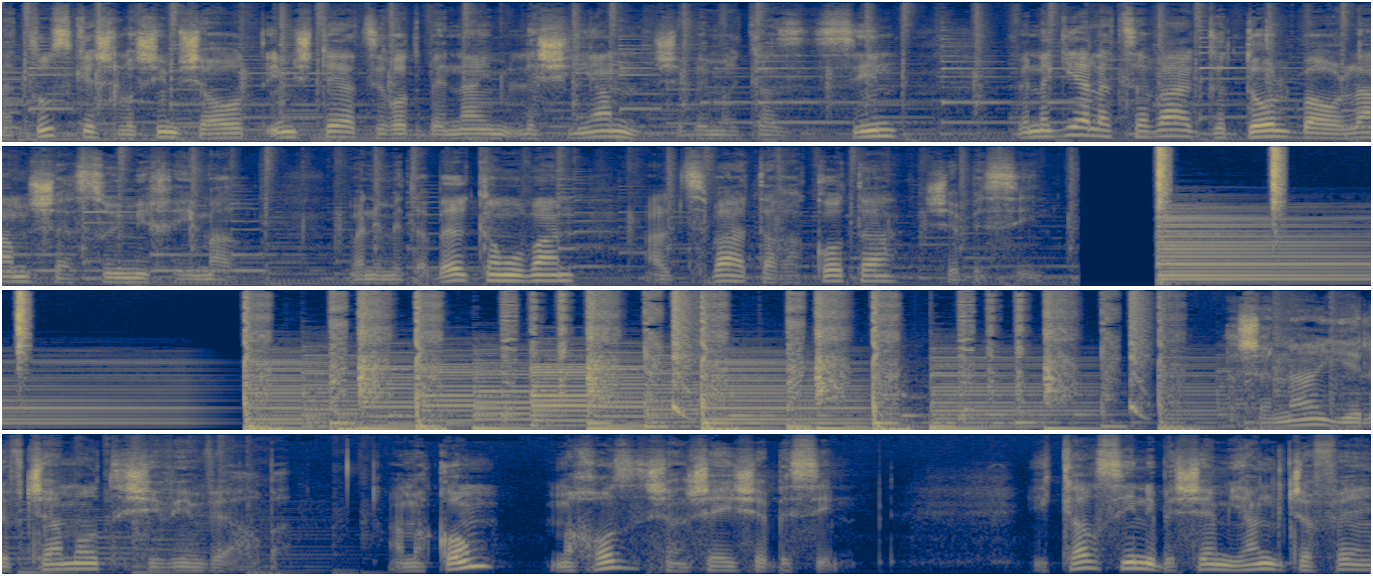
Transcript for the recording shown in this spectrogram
נטוס כ-30 שעות עם שתי עצירות ביניים לשיאן שבמרכז סין, ונגיע לצבא הגדול בעולם שעשוי מחימר. ואני מדבר כמובן על צבא הטרקוטה שבסין. השנה היא 1974. המקום? מחוז שאנשי שבסין. עיקר סיני בשם יאנג ג'פה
